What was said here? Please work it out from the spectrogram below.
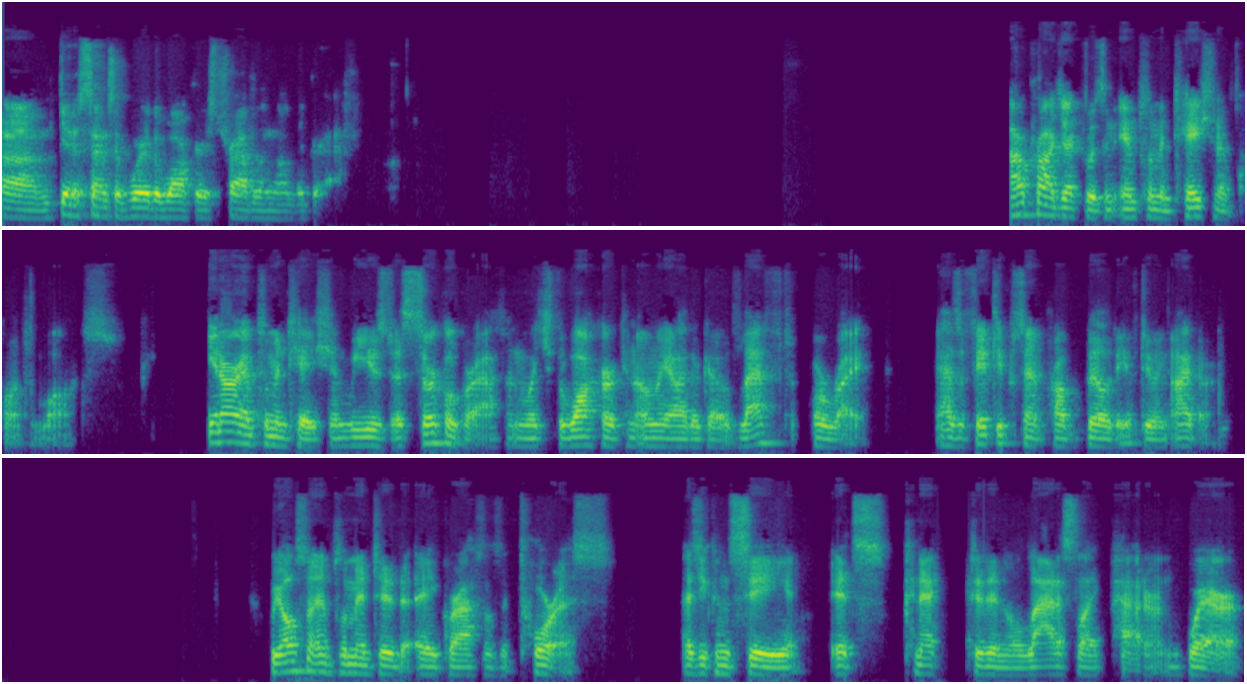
um, get a sense of where the walker is traveling on the graph. Our project was an implementation of quantum walks. In our implementation, we used a circle graph in which the walker can only either go left or right. It has a 50% probability of doing either. We also implemented a graph of a torus. As you can see, it's connected in a lattice-like pattern where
